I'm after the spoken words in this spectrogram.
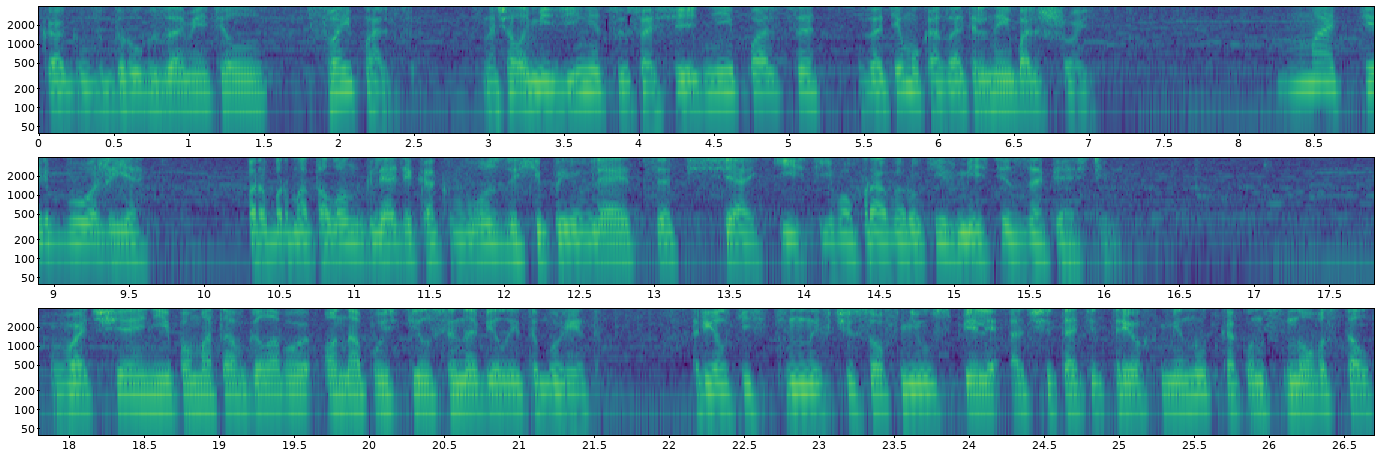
как вдруг заметил свои пальцы. Сначала мизинец и соседние пальцы, затем указательный и большой. «Матерь Божья!» пробормотал он, глядя, как в воздухе появляется вся кисть его правой руки вместе с запястьем. В отчаянии, помотав головой, он опустился на белый табурет. Стрелки стенных часов не успели отсчитать и трех минут, как он снова стал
